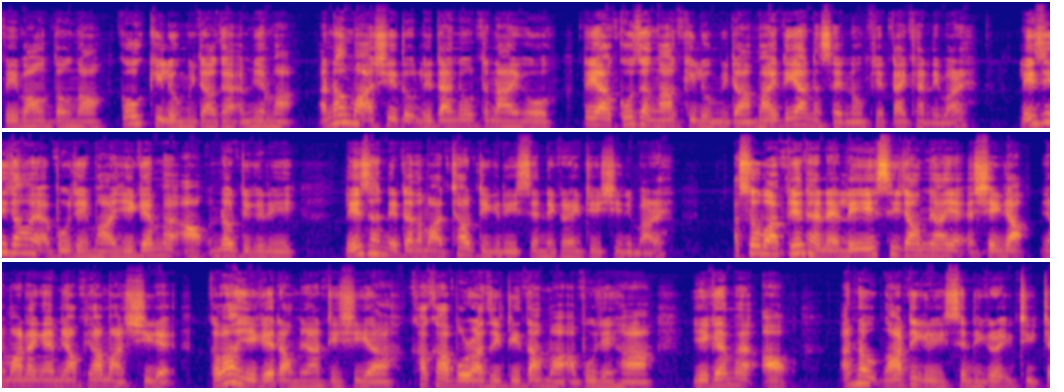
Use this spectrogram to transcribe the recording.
ပေပေါင်း3000 9ကီလိုမီတာခန့်အမြင့်မှအနောက်မှအရှိသို့လေတိုင်နှုန်းတစ်နာရီကို195ကီလိုမီတာမိုင်120နှုန်းဖြင့်တိုက်ခတ်နေပါတယ်။လေစီးကြောင်းရဲ့အပူချိန်မှာရေခဲမှတ်အောက်အနှုတ်ဒီဂရီ42.6ဒီဂရီစင်တီဂရိတ်ထိရှိနေပါတယ်။အဆိုပါပြင်းထန်တဲ့လေအေးစီးကြောင်းများရဲ့အရှိန်ကြောင့်မြန်မာနိုင်ငံမြောက်ဖျားမှာရှိတဲ့ကမ္ဘာရေခဲတောင်များတည်ရှိရာခါခါဘိုရာဇီဒေသမှာအပူချိန်ဟာရေခဲမှတ်အောက်အနှုတ်9ဒီဂရီစင်တီဂရိတ်အထိကျ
